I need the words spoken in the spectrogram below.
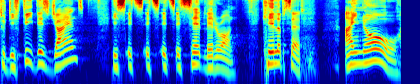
to defeat this giant? He's, it's, it's, it's, it's said later on. Caleb said, I know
